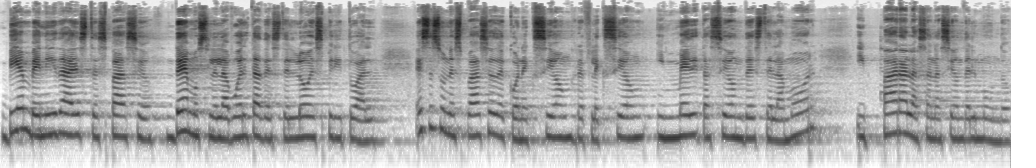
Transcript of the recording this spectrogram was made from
Bienvenida a este espacio. Démosle la vuelta desde lo espiritual. Este es un espacio de conexión, reflexión y meditación desde el amor y para la sanación del mundo.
